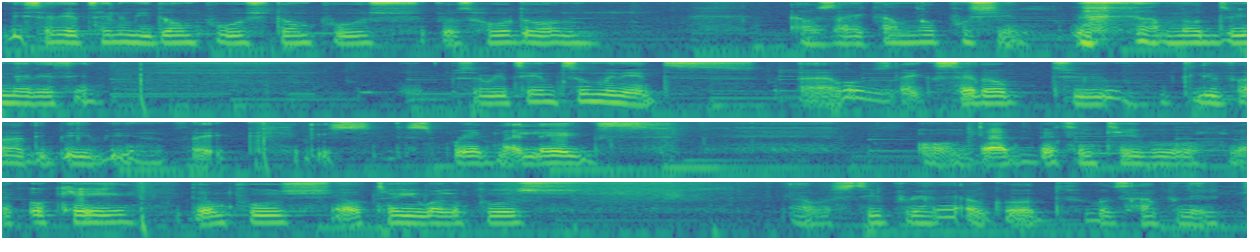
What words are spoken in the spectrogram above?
they started telling me, don't push, don't push, just hold on. I was like, I'm not pushing, I'm not doing anything. So within two minutes, I was like set up to deliver the baby. Like this, they spread my legs on that birthing table. Like, okay, don't push. I'll tell you when to push. I was still praying, oh God, what's happening?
